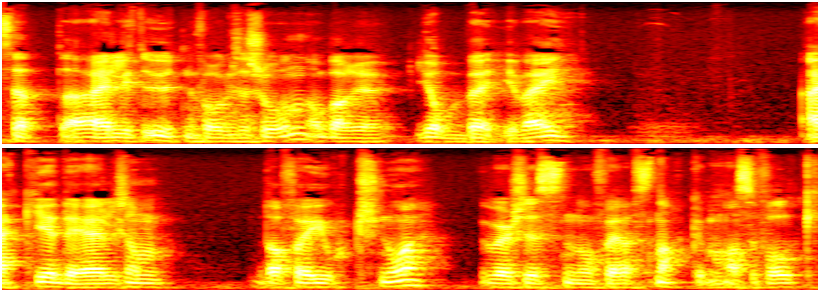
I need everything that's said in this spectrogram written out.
sette deg litt utenfor organisasjonen og bare jobbe i vei. Er ikke det liksom Da får jeg gjort noe versus nå får jeg snakke med masse folk.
